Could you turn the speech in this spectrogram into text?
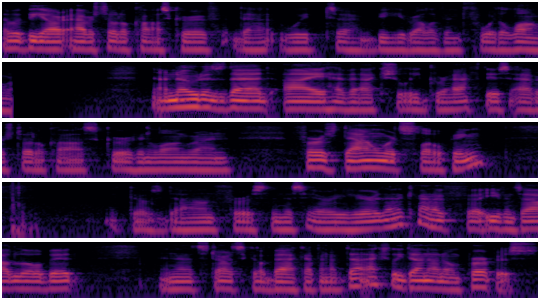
That would be our average total cost curve that would uh, be relevant for the long run. Now notice that I have actually graphed this average total cost curve in the long run first downward sloping it goes down first in this area here, then it kind of uh, evens out a little bit, and then it starts to go back up. And I've done, actually done that on purpose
